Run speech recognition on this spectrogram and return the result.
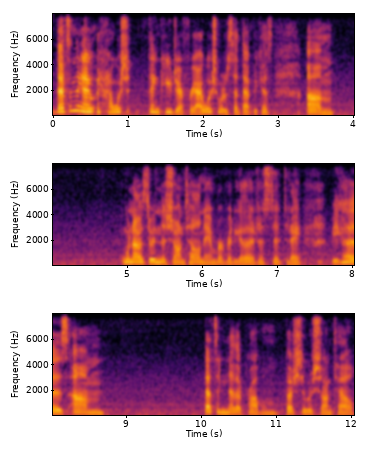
that's something I, I wish, thank you, Jeffree. I wish I would have said that because um, when I was doing the Chantel and Amber video that I just did today, because um, that's another problem, especially with Chantel,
